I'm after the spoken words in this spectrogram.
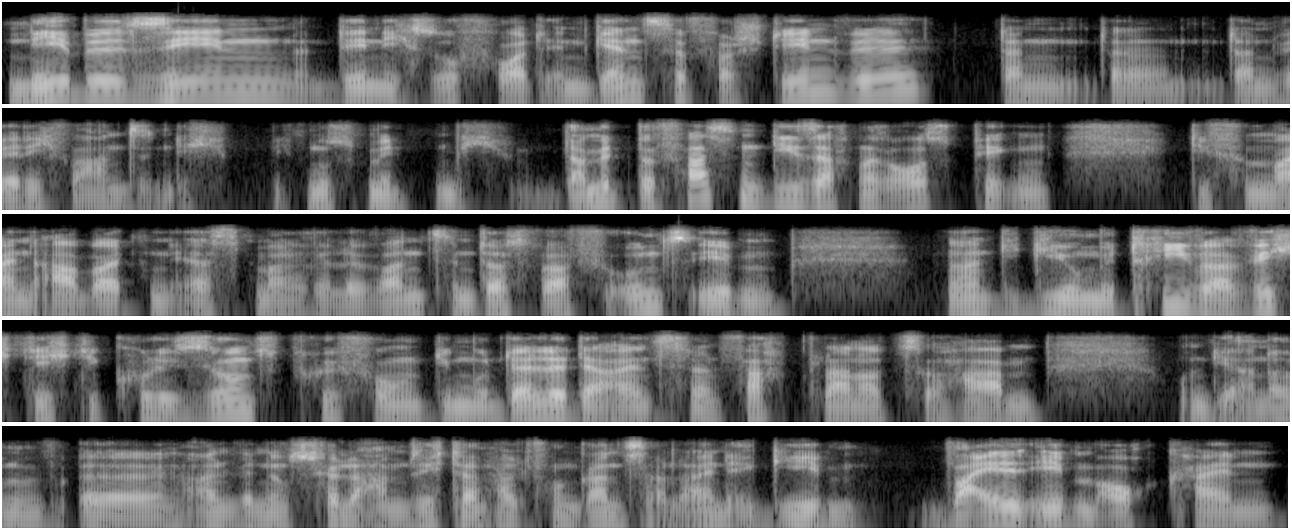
Nebel sehen, den ich sofort in Gänze verstehen will dann, dann, dann werde ich wahnsinnig. Ich muss mit, mich damit befassen, die Sachen rauspicken, die für mein Arbeiten erstmal relevant sind. Das war für uns eben, ne, die Geometrie war wichtig, die Kollisionsprüfung, die Modelle der einzelnen Fachplaner zu haben und die anderen äh, Anwendungsfälle haben sich dann halt von ganz allein ergeben, weil eben auch kein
